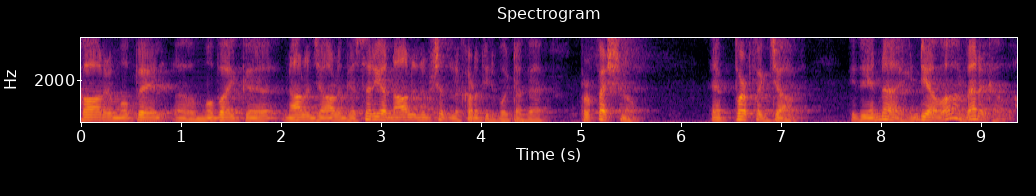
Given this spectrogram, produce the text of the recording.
காரு மொபைல் மொபைலுக்கு நாலஞ்சு ஆளுங்க சரியாக நாலு நிமிஷத்தில் கடத்திட்டு போயிட்டாங்க. ப்ரொஃபஷ்னல் எ பர்ஃபெக்ட் ஜாப் இது என்ன இந்தியாவா அமெரிக்காவா?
